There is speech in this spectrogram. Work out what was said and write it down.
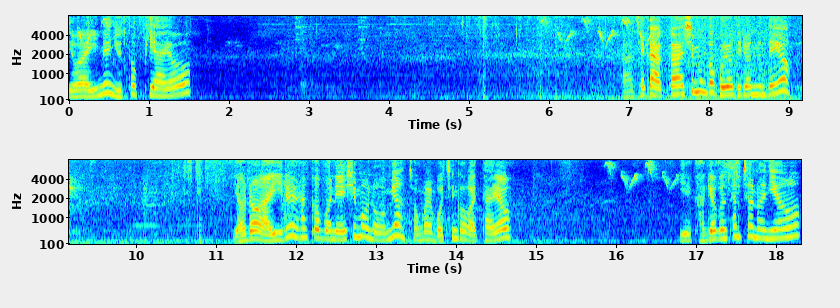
이 아이는 유토피아요. 아, 제가 아까 심은 거 보여드렸는데요. 여러 아이를 한꺼번에 심어 놓으면 정말 멋진 것 같아요. 예, 가격은 3,000원이요.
